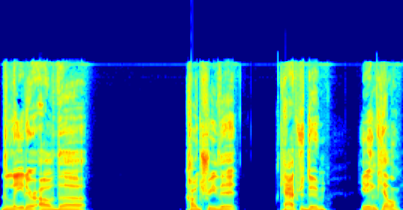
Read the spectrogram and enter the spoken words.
the leader of the country that captured them, he didn't kill them.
